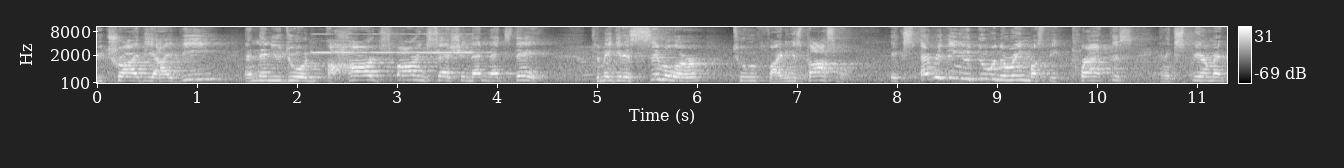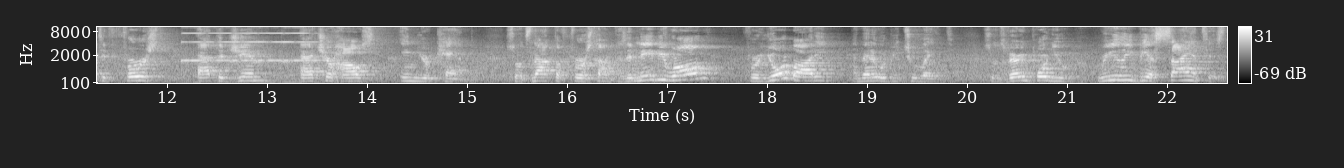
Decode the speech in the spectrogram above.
you try the IV and then you do a, a hard sparring session that next day to make it as similar to fighting as possible. Everything you do in the ring must be practiced and experimented first at the gym, at your house, in your camp. So it's not the first time because it may be wrong for your body and then it would be too late. So it's very important you really be a scientist,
